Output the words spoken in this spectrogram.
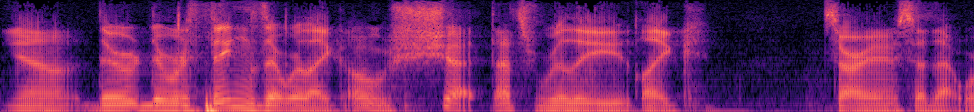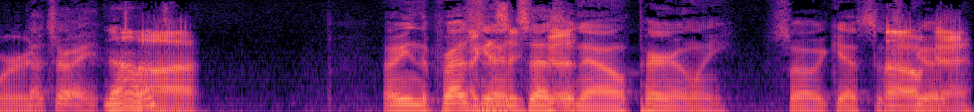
You know, there there were things that were like, oh shit, that's really like. Sorry, I said that word. That's all right. No, Uh, I mean, the president guess it's says it now, apparently. So I guess it's oh, good. okay.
